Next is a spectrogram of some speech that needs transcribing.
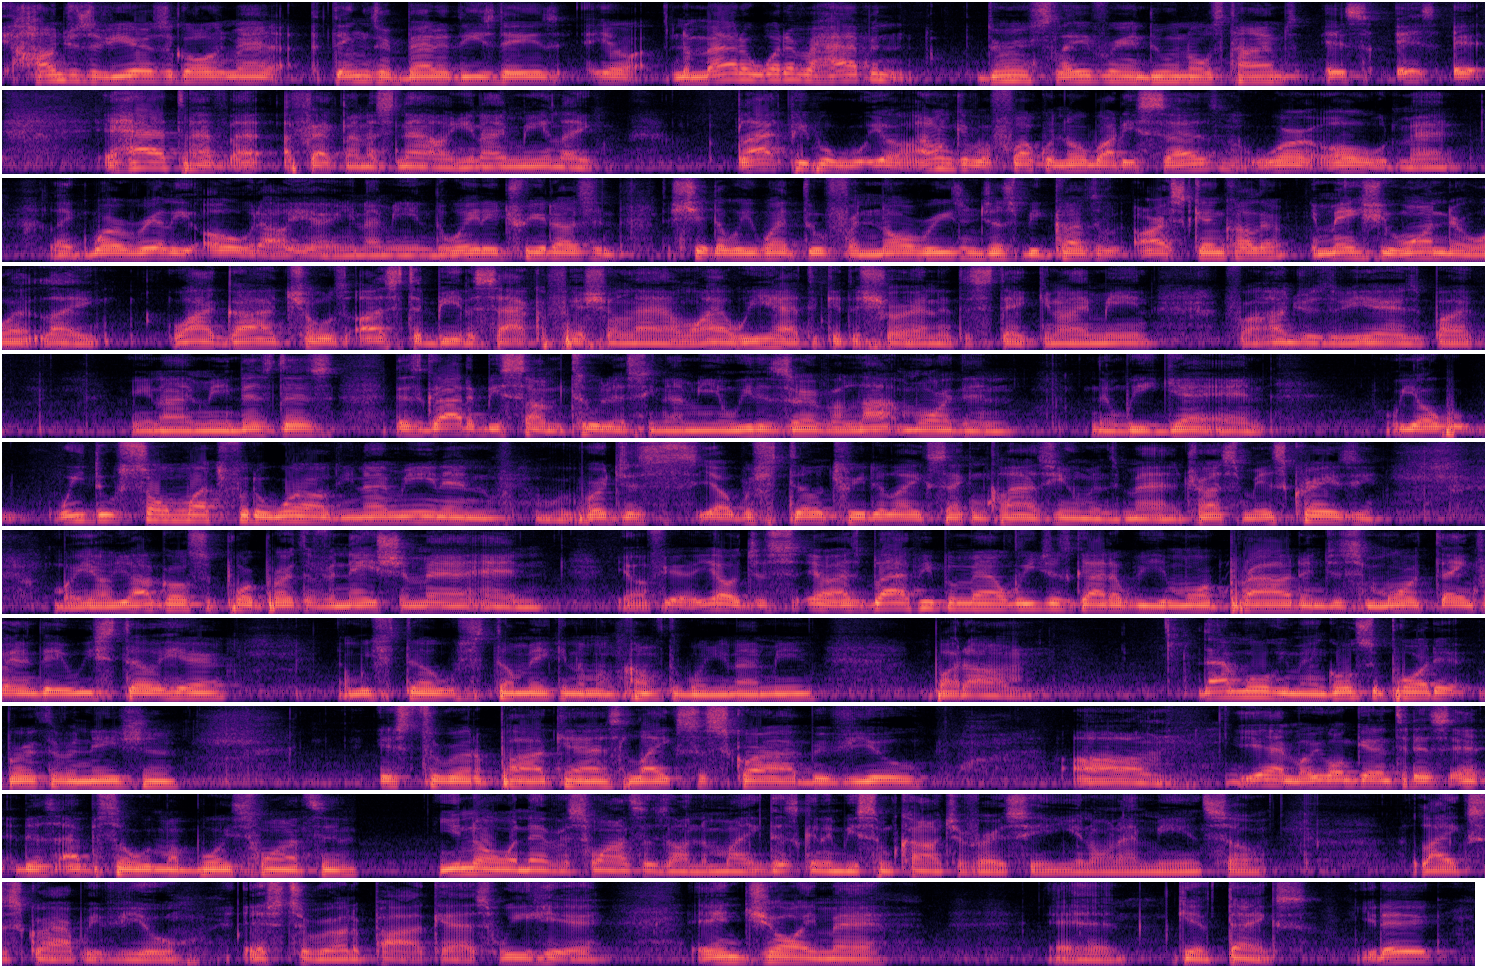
Hundreds of years ago, man, things are better these days. You know, no matter whatever happened during slavery and during those times, it's it's it, it had to have an effect on us now. You know what I mean? Like black people, yo, I don't give a fuck what nobody says. We're old, man. Like we're really old out here, you know what I mean? The way they treat us and the shit that we went through for no reason just because of our skin color, it makes you wonder what like why God chose us to be the sacrificial lamb, why we had to get the short end of the stick, you know what I mean, for hundreds of years, but you know what I mean? There's there's there's got to be something to this, you know what I mean? We deserve a lot more than than we get and we yo, we do so much for the world, you know what I mean? And we're just yo, we're still treated like second class humans, man. Trust me, it's crazy. But yo, y'all go support Birth of a Nation, man. And yo, if you're yo, just yo, as black people, man, we just gotta be more proud and just more thankful. And day we still here, and we still we're still making them uncomfortable. You know what I mean? But um, that movie, man, go support it. Birth of a Nation. It's the podcast. Like, subscribe, review. Um, yeah, man, we're gonna get into this this episode with my boy Swanson. You know, whenever Swanson's on the mic, there's gonna be some controversy. You know what I mean? So like, subscribe, review. It's Too Real the podcast. We here. Enjoy, man, and give thanks. You dig?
